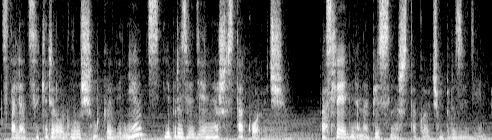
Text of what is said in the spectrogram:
Инсталляция Кирилла Глущенко «Венец» и произведение Шостаковича последнее написанное Шостаковичем произведение.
